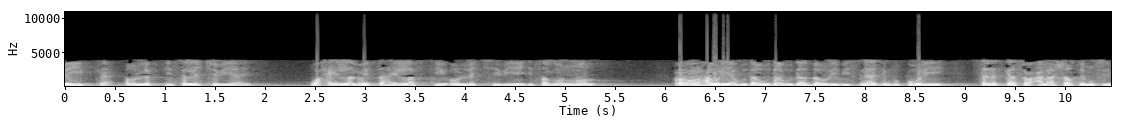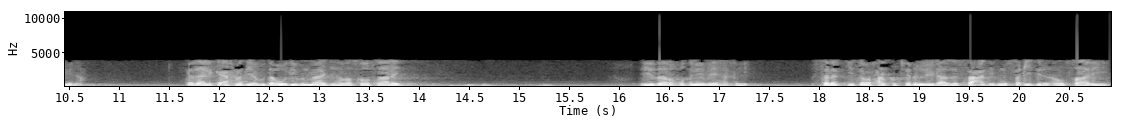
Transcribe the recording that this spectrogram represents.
meydka oo laftiisa la jabiyaay waxay la mid tahay laftii oo la jebiyey isagoo nool rawa waxaa wariyey abu daawuud abu daawud baa wariyey biisnaadin buu ku wariyey sanadkaasoo calaa sharti muslimin ah kadalika axmed iyo abu daawuud ibn maajah baa soo saaray iyo daara bayhaqi. Sanadkiisa waxaa ku jira in la yidhahdo sacd ibnu saciidin alansaari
